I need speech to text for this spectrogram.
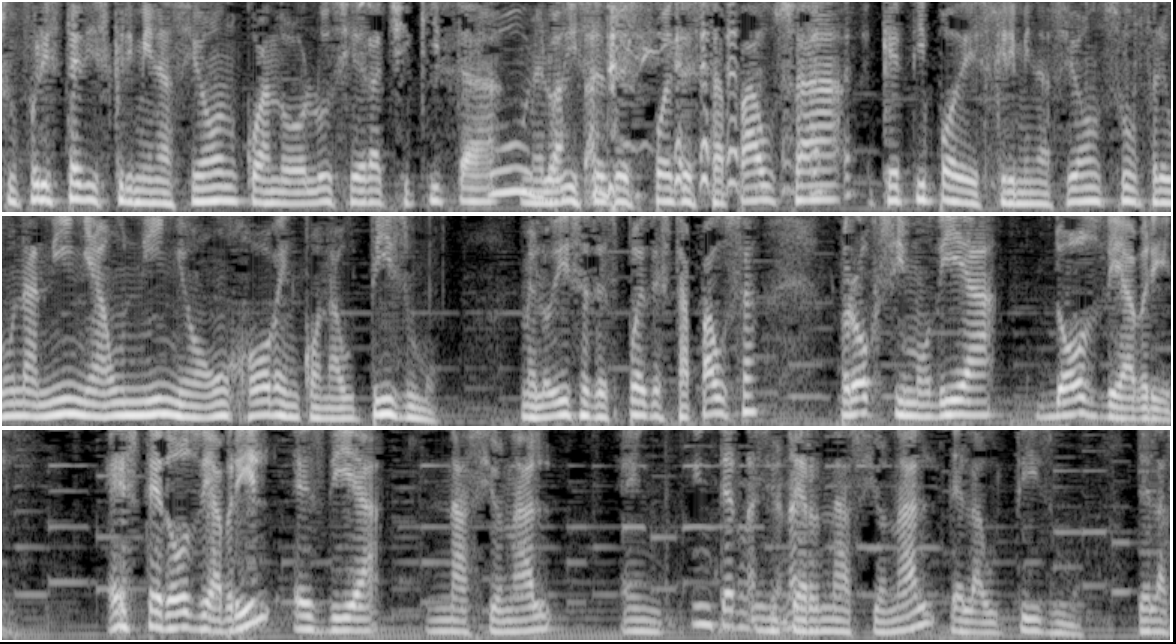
¿Sufriste discriminación cuando Lucy era chiquita? Uy, Me lo bastante. dices después de esta pausa. ¿Qué tipo de discriminación sufre una niña, un niño, un joven con autismo? Me lo dices después de esta pausa. Próximo día 2 de abril. Este 2 de abril es Día Nacional en Internacional. internacional del autismo, de las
